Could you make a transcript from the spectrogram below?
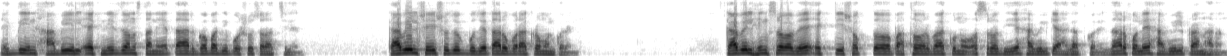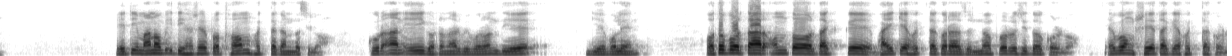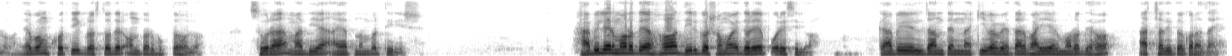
একদিন হাবিল এক নির্জন স্থানে তার গবাদি পশু চড়াচ্ছিলেন। কাবিল সেই সুযোগ বুঝে তার উপর আক্রমণ করেন। কাবিল হিংস্রভাবে একটি শক্ত পাথর বা কোনো অস্ত্র দিয়ে হাবিলকে আঘাত করে, যার ফলে হাবিল প্রাণ হারান। এটি মানব ইতিহাসের প্রথম হত্যাকাণ্ড ছিল। কুরআন এই ঘটনার বিবরণ দিয়ে গিয়ে বলেন, অতপর তার অন্তর তাকে ভাইকে হত্যা করার জন্য প্ররোচিত করল এবং সে তাকে হত্যা করল এবং ক্ষতিগ্রস্তদের অন্তর্ভুক্ত হল। সুরা মাদিয়া আয়াত নম্বর তিরিশ। হাবিলের মরদেহ দীর্ঘ সময় ধরে পড়েছিল। কাবিল জানতেন না কীভাবে তার ভাইয়ের মরদেহ আচ্ছাদিত করা যায়।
